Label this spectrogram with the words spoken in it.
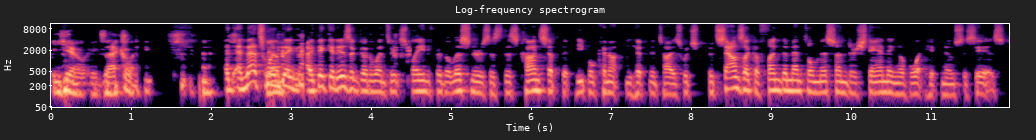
Yeah, exactly. and, and, that's one yeah. thing I think it is a good one to explain for the listeners is this concept that people cannot be hypnotized, which it sounds like a fundamental misunderstanding of what hypnosis is.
